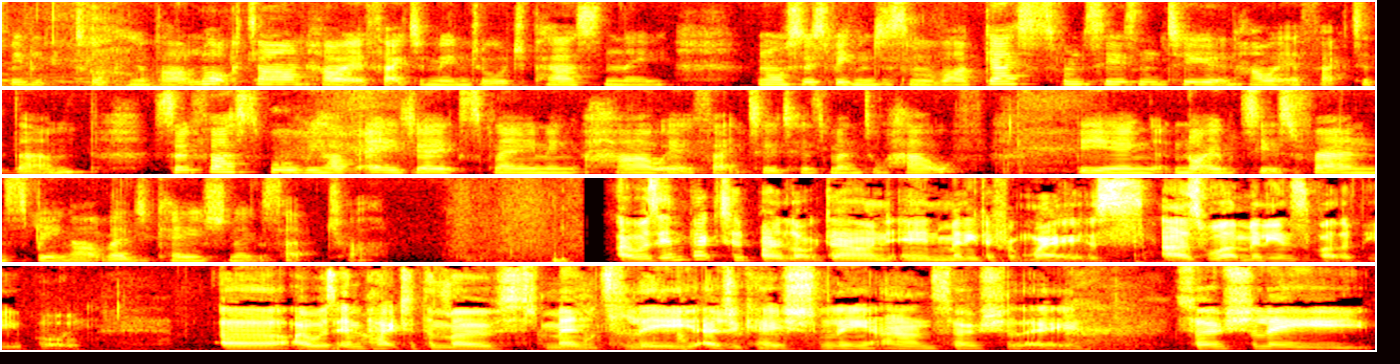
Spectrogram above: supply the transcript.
Going to be talking about lockdown, how it affected me and George personally, and also speaking to some of our guests from season two and how it affected them. So, first of all, we have AJ explaining how it affected his mental health, being not able to see his friends, being out of education, etc. I was impacted by lockdown in many different ways, as were millions of other people. Uh, I was impacted the most mentally, educationally, and socially. Socially,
